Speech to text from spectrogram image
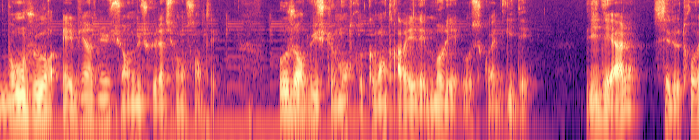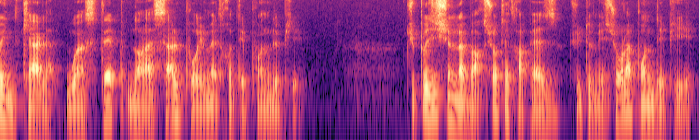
Bonjour et bienvenue sur Musculation Santé. Aujourd'hui, je te montre comment travailler les mollets au squat guidé. L'idéal, c'est de trouver une cale ou un step dans la salle pour y mettre tes pointes de pied. Tu positionnes la barre sur tes trapèzes, tu te mets sur la pointe des pieds.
